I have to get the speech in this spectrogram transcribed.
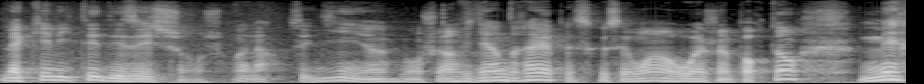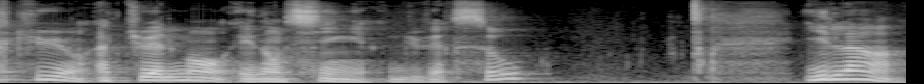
la qualité des échanges. Voilà, c'est dit, hein. bon, je reviendrai parce que c'est vraiment un rouage important. Mercure actuellement est dans le signe du Verseau, il a,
